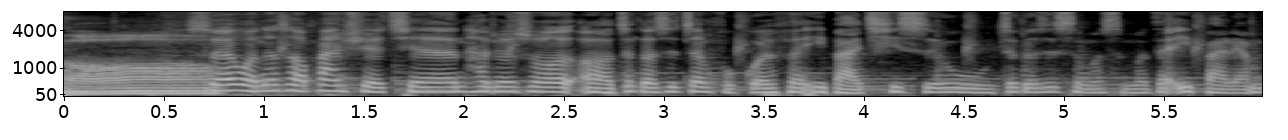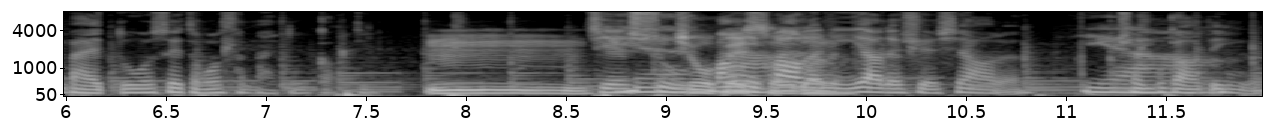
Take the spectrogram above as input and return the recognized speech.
哦，所以我那时候办学签，他就说，呃，这个是政府规费一百七十五，这个是什么什么在一百两百多，所以总共三百多搞定。嗯，结束，帮你报了你要的学校了，全部搞定了。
